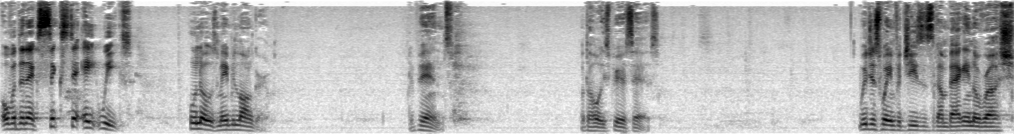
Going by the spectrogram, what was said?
over the next six to eight weeks. Who knows, maybe longer. Depends what the Holy Spirit says. We're just waiting for Jesus to come back. Ain't no rush.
